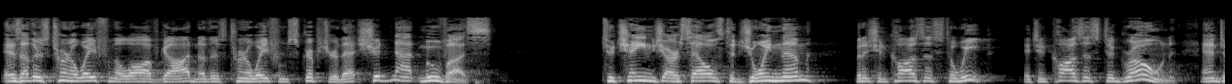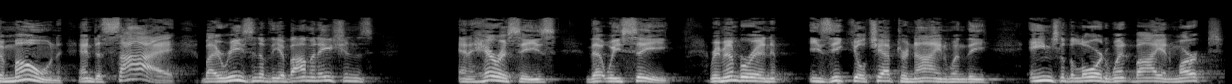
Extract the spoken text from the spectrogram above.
As others turn away from the law of God and others turn away from scripture, that should not move us to change ourselves to join them, but it should cause us to weep. It should cause us to groan and to moan and to sigh by reason of the abominations and heresies that we see. Remember in Ezekiel chapter 9 when the angel of the Lord went by and marked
